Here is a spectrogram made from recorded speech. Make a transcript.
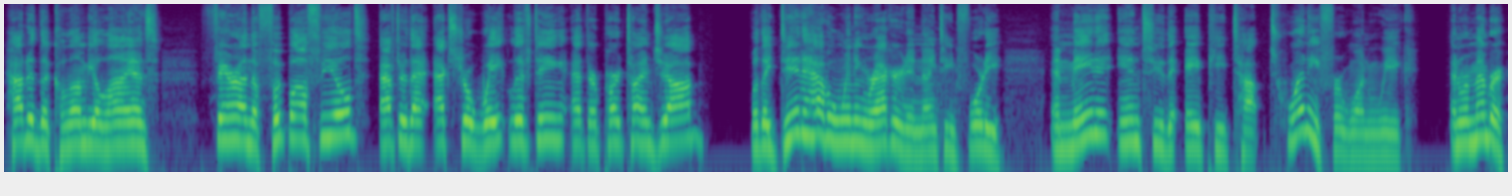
How did the Columbia Lions fare on the football field after that extra weightlifting at their part time job? Well, they did have a winning record in 1940 and made it into the AP Top 20 for one week. And remember,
